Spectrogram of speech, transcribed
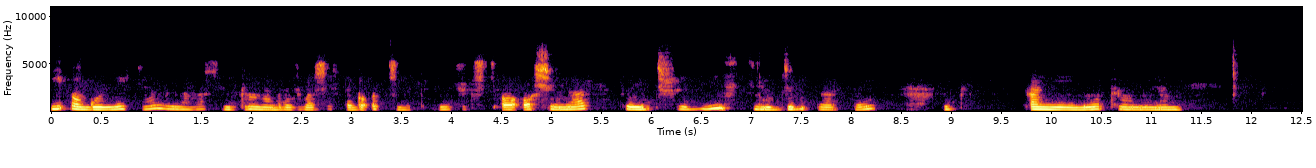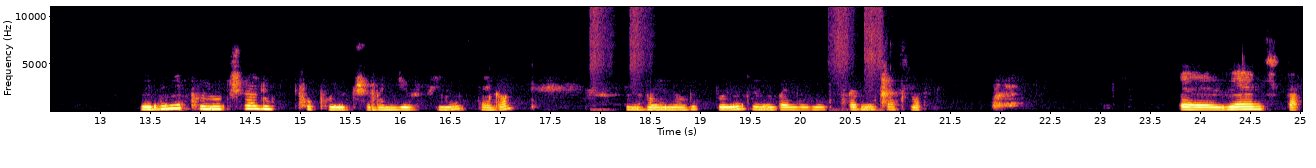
I ogólnie chciałam dla Was jutro nagrać właśnie z tego odcinek. Więc o 18.30 lub 19.00 a nie jutro, nie. Jedynie pojutrze lub po pojutrze będzie film z tego. Bo jutro nie będę mieć pewnie czasu. E, więc tak.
